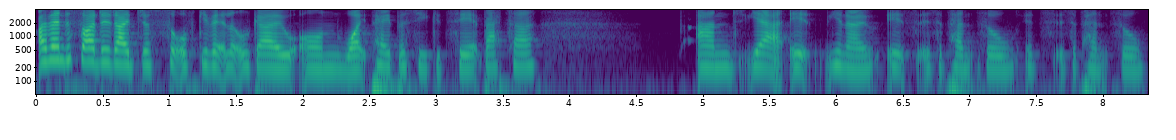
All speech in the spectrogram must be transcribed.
I then decided I'd just sort of give it a little go on white paper so you could see it better. And yeah, it you know, it's it's a pencil. It's it's a pencil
